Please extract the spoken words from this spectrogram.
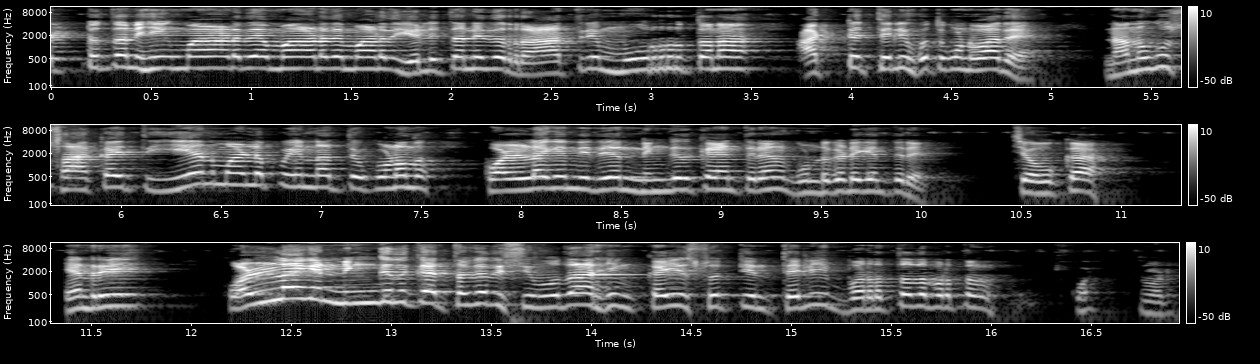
ಎಷ್ಟು ತನ ಹಿಂಗೆ ಮಾಡಿದೆ ಮಾಡಿದೆ ಮಾಡಿದೆ, ಎಲ್ಲಿ ತನ ಇದು ರಾತ್ರಿ ಮೂರರ ತನ ಅಟ್ಟೆ ತಲೆ ಹೊತ್ಕೊಂಡು ಹೋದೆ. ನನಗೂ ಸಾಕಾಯ್ತು. ಏನು ಮಾಡ್ಲಪ್ಪ ಇನ್ನು ತಿಳ್ಕೊಳೋದು? ಕೊಳ್ಳಗಿನ ಇದೇನು ನಿಂಗದಕಾಯಿ ಅಂತೀರಿ ಏನು ಗುಂಡುಗಡೆಗೆ ಅಂತೀರಿ? ಚೌಕ. ಏನ್ರಿ ಕೊಳ್ಳಗೆ ನಿಂಗದಕ್ಕೆ ತೆಗದಿಸಿ ಉದಾರ ಹಿಂಗೆ ಕೈ ಸುತ್ತಿನ ತಲೆ ಬರ್ತದ ಬರ್ತದ. ಕೊಟ್ಟು ನೋಡಿ.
